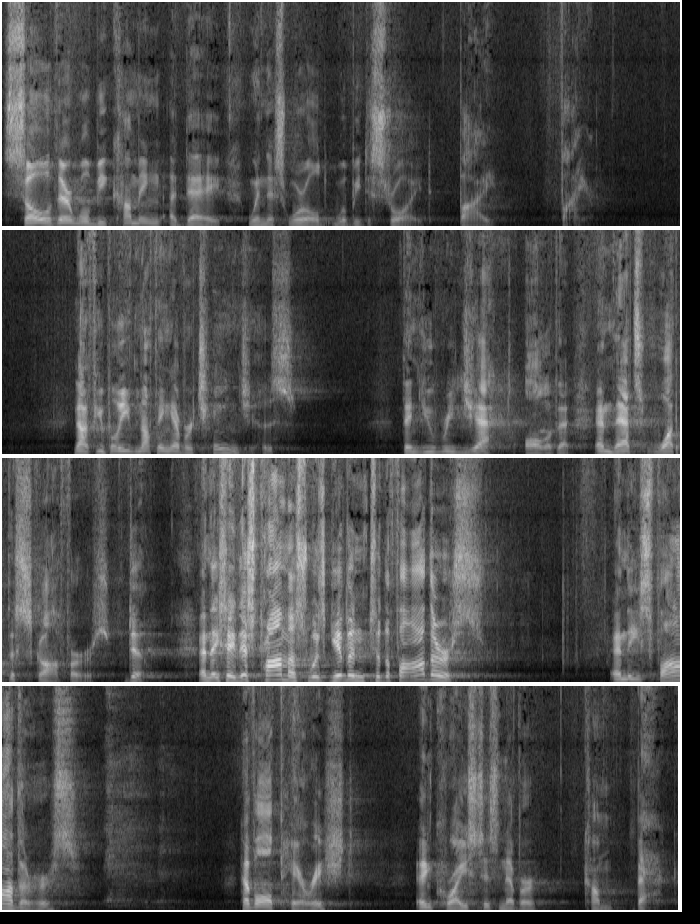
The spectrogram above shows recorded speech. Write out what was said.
so there will be coming a day when this world will be destroyed by fire. Now, if you believe nothing ever changes, then you reject all of that. And that's what the scoffers do. And they say this promise was given to the fathers. And these fathers have all perished, and Christ has never come back.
